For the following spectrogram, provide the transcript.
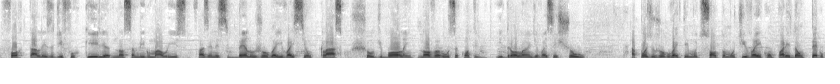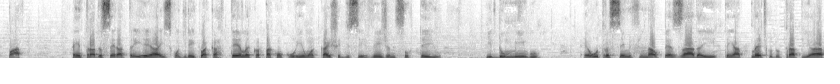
Fortaleza de Forquilha, do nosso amigo Maurício. Fazendo esse belo jogo aí, vai ser um clássico. Show de bola, hein? Nova Russa contra Hidrolândia, vai ser show. Após o jogo vai ter muito som automotivo aí com o paredão Pega o Pato. A entrada será R$ reais com direito a uma cartela para concorrer uma caixa de cerveja no sorteio. E domingo é outra semifinal pesada aí. Tem Atlético do Trapiá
